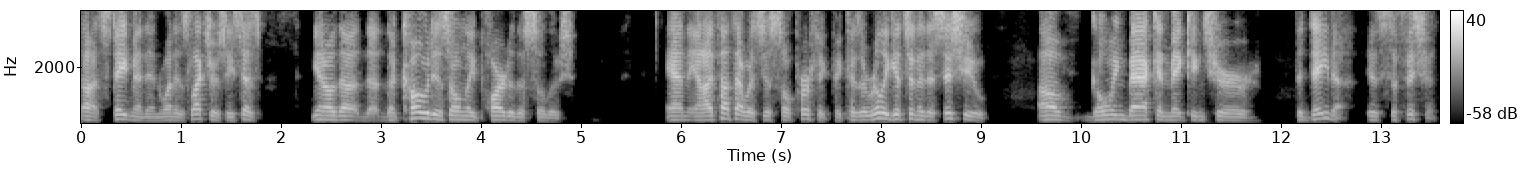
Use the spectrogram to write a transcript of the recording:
uh, statement in one of his lectures. He says, you know, the, the the code is only part of the solution, and and I thought that was just so perfect because it really gets into this issue of going back and making sure the data is sufficient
